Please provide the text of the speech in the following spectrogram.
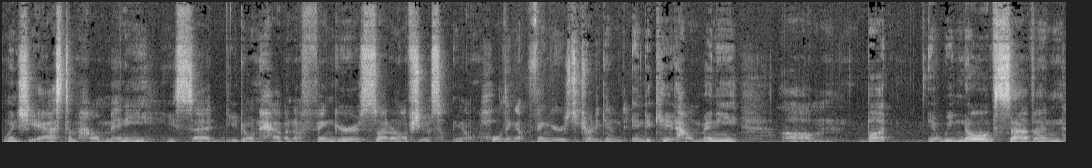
When she asked him how many, he said, "You don't have enough fingers." So I don't know if she was, you know, holding up fingers to try to get him to indicate how many. Um, but you know, we know of seven.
